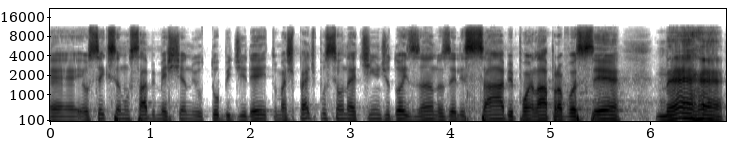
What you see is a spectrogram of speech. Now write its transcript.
É, eu sei que você não sabe mexer no YouTube direito, mas pede para o seu netinho de dois anos, ele sabe, põe lá para você, né?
